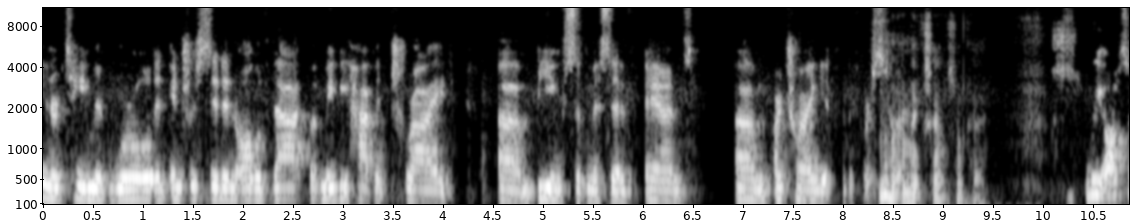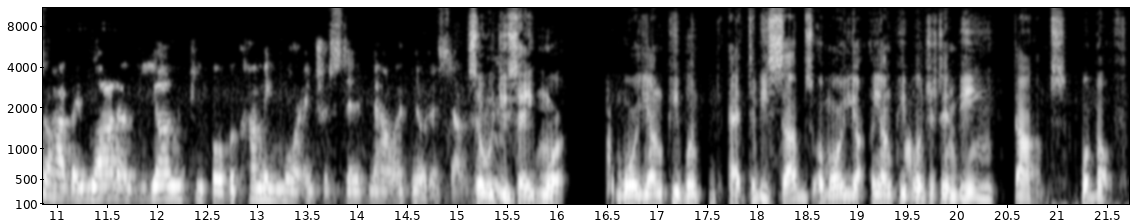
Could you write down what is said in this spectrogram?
entertainment world and interested in all of that, but maybe haven't tried um, being submissive and um, are trying it for the first Oh, that makes sense. Okay. We also have a lot of young people becoming more interested now. I've noticed out So would you say more more young people at, to be subs, or more young, young people interested in being doms, or both?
